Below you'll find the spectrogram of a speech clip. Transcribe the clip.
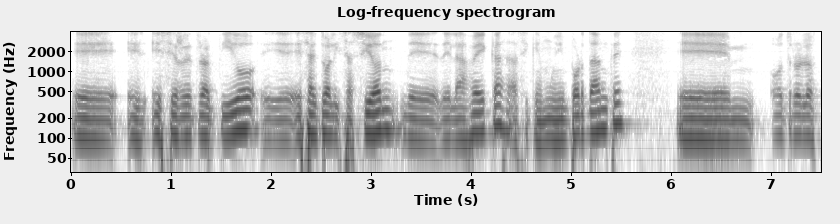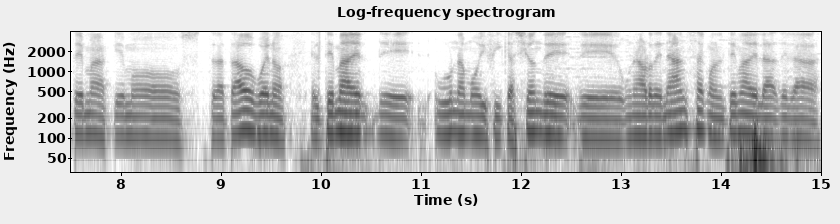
eh, es- ese retroactivo, eh, esa actualización de, de las becas, así que es muy importante. Eh, otro de los temas que hemos tratado, bueno, el tema de, una modificación de, de una ordenanza con el tema de, la, de, la,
